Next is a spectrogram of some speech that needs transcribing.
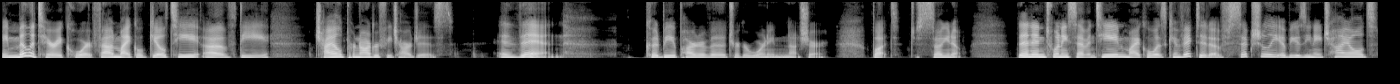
a military court found Michael guilty of the child pornography charges. And then, could be part of a trigger warning, not sure. But just so you know, Then in 2017, Michael was convicted of sexually abusing a child,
